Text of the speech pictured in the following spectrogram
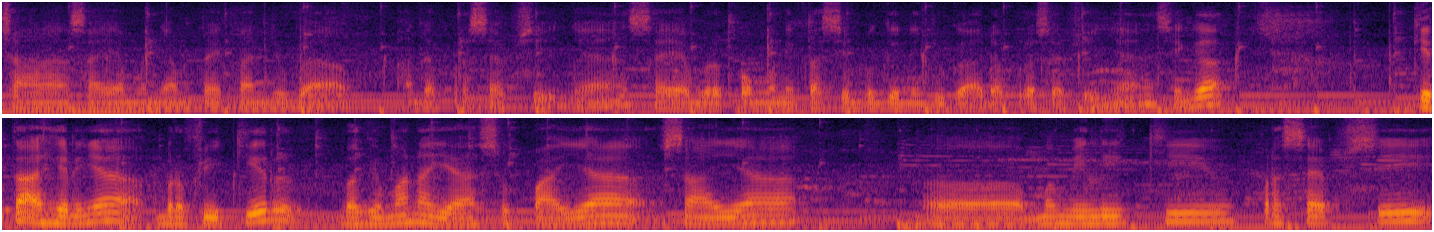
cara saya menyampaikan juga ada persepsinya saya berkomunikasi begini juga ada persepsinya sehingga kita akhirnya berpikir bagaimana ya supaya saya e, memiliki persepsi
